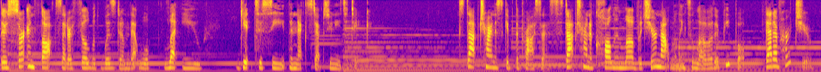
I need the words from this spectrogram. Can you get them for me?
There's certain thoughts that are filled with wisdom that will let you get to see the next steps you need to take. Stop trying to skip the process. Stop trying to call in love, but you're not willing to love other people that have hurt you.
